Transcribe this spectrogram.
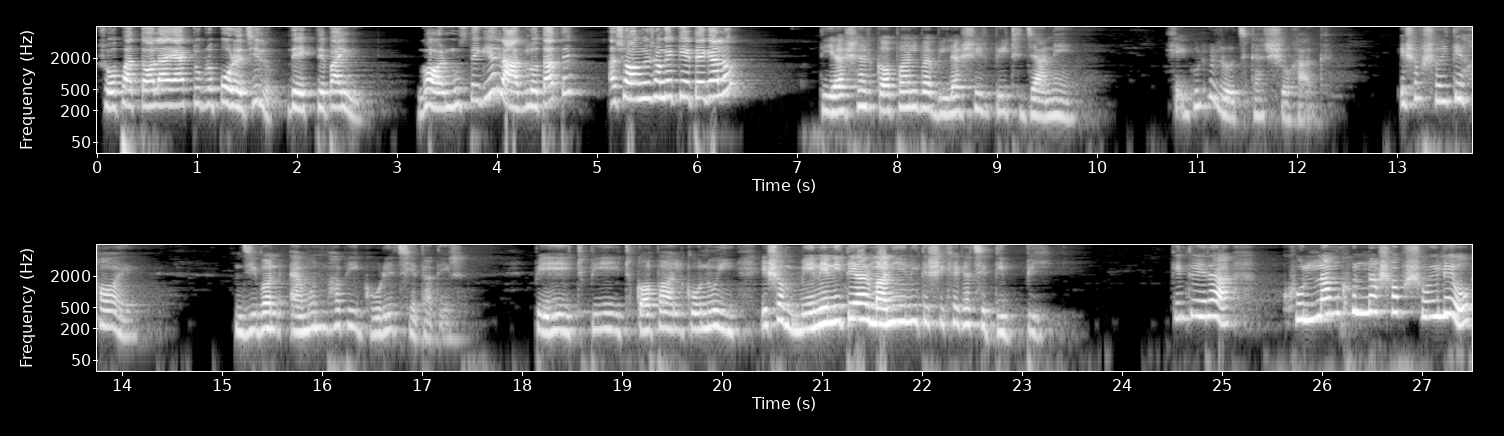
সোফার তলায় এক টুকরো পড়েছিল দেখতে পাইনি। ঘর মুছতে গিয়ে লাগল তাতে আর সঙ্গে সঙ্গে কেটে গেল। তিয়াসার কপাল বা বিলাসীর পিঠ জানে, এগুলো রোজকার সোহাগ। এসব সইতে হয়। জীবন এমনভাবেই গড়েছে তাদের। পেট, পিঠ, কপাল, কনুই, এসব মেনে নিতে আর মানিয়ে নিতে শিখে গেছে দিব্যি। কিন্তু এরা খুল্লাম খুল্লা সব শৈলেও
